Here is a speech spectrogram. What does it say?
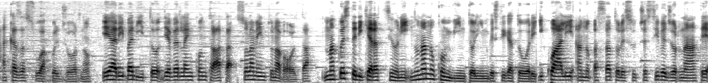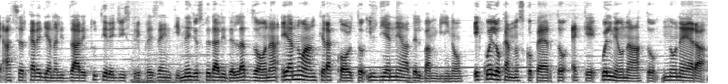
a casa sua quel giorno e ha ribadito di averla incontrata solamente una volta. Ma queste dichiarazioni non hanno convinto gli investigatori, i quali hanno passato le successive giornate a cercare di analizzare tutti i registri registri presenti negli ospedali della zona e hanno anche raccolto il DNA del bambino. E quello che hanno scoperto è che quel neonato non era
